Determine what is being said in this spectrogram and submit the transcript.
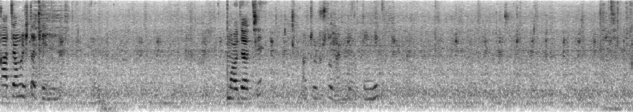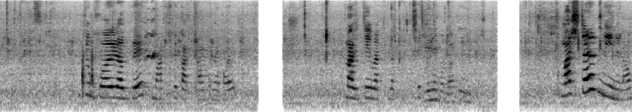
কাঁচা মাছটা খেয়ে নিই। মজা আছে। আঠারোশো নিই। একটু ভয় লাগবে মাছটা কাটতে মনে হয় মাছ দিয়ে বাচ্চাটা খাচ্ছে। মাছটা নিয়ে নিলাম।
